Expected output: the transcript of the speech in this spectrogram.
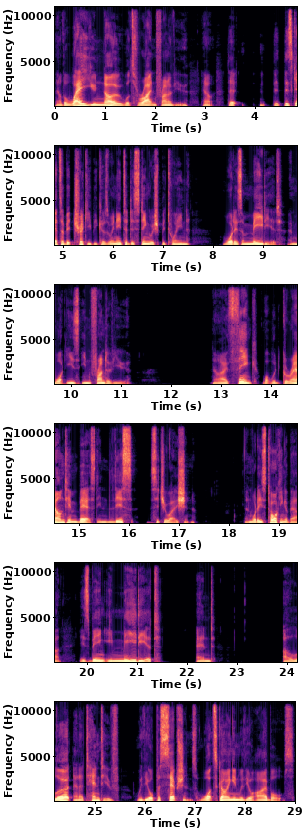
Now, the way you know what's right in front of you, now, that this gets a bit tricky because we need to distinguish between what is immediate and what is in front of you. Now, I think what would ground him best in this situation, and what he's talking about, is being immediate and alert and attentive with your perceptions, what's going in with your eyeballs,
